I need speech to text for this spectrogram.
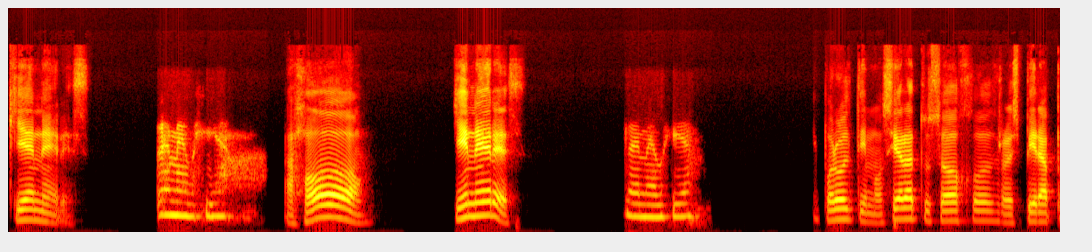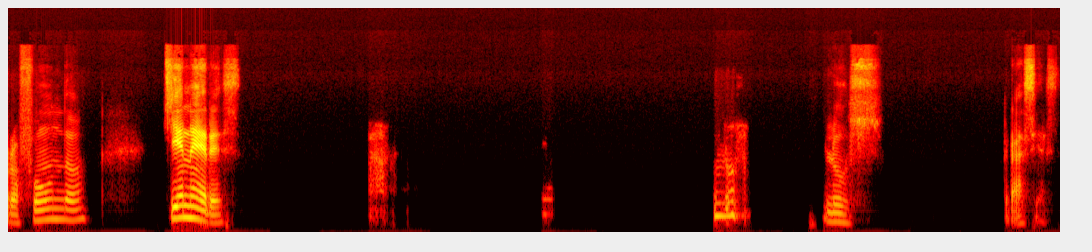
¿Quién eres? La energía. Ajo. ¿Quién eres? La energía. Y por último, cierra tus ojos, respira profundo. ¿Quién eres? Luz. Luz. Gracias.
